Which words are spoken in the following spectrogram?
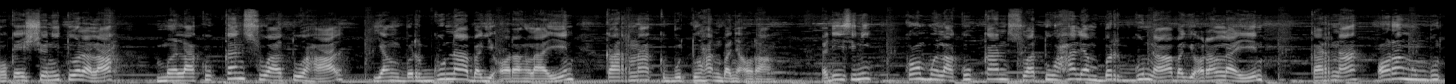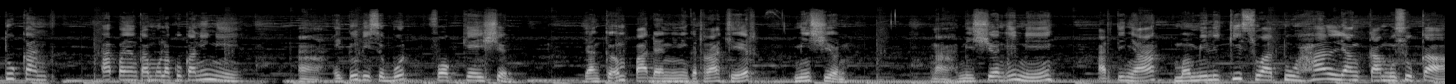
Vocation itu adalah melakukan suatu hal yang berguna bagi orang lain karena kebutuhan banyak orang. Jadi di sini kau melakukan suatu hal yang berguna bagi orang lain karena orang membutuhkan apa yang kamu lakukan ini. Nah, itu disebut vocation. Yang keempat dan ini terakhir, mission. Nah, mission ini Artinya, memiliki suatu hal yang kamu suka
